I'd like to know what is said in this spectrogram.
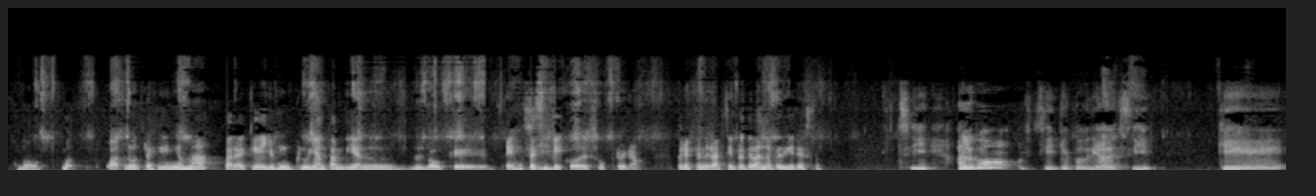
como cuatro o tres líneas más para que ellos incluyan también lo que es específico de su programa. Pero en general siempre te van a pedir eso. Sí, algo sí que podría decir que,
